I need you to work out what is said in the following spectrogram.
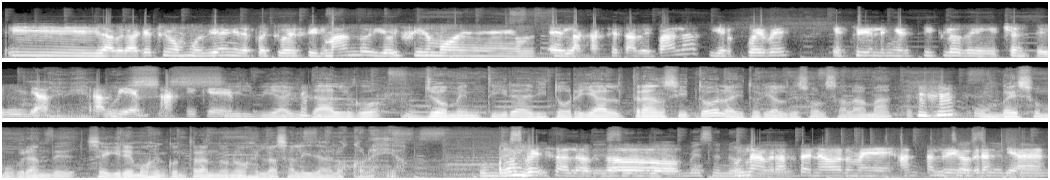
Y la verdad que estuvimos muy bien y después estuve firmando y hoy firmo en, la caseta de Palas y el jueves estoy en el ciclo de Hecho en Sevilla también. Pues, así que... Silvia Hidalgo, Yo Mentira, editorial Tránsito, la editorial de Sol Salama. Un beso muy grande. Seguiremos encontrándonos en la salida de los colegios. Un beso, a los dos. Un, abrazo enorme. Hasta luego, gracias.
